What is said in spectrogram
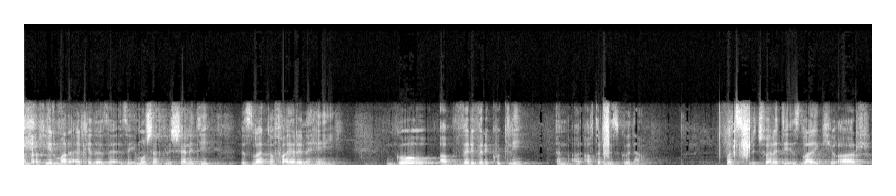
أما رفيل مرة قال كده the, the emotional Christianity is like a fire in a hay. Go up very very quickly, and after this go down. But spirituality is like you are uh,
